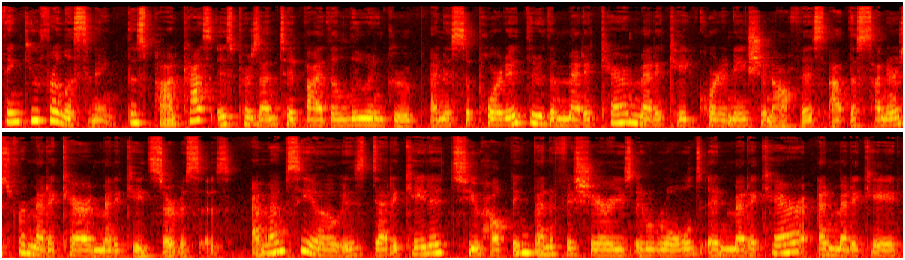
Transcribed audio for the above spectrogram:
Thank you for listening. This podcast is presented by the Lewin Group and is supported through the Medicare Medicaid Coordination Office at the Centers for Medicare and Medicaid Services. MMCO is dedicated to helping beneficiaries enrolled in Medicare and Medicaid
